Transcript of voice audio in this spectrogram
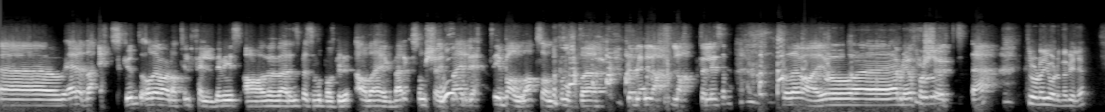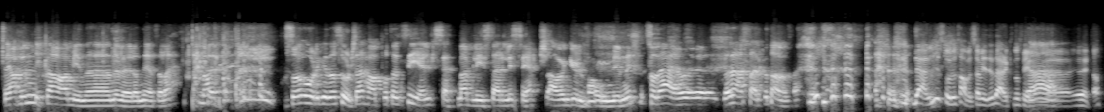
Eh, jeg redda ett skudd, og det var da tilfeldigvis av verdens beste fotballspiller, Ada Hegerberg, som skjøt meg rett i balla, sånn på en måte Det ble lat- latter, liksom. Så det var jo eh, Jeg ble jo forsøkt ja. Tror du gjorde det med vilje? Ja, hun vil ikke ha mine nevøer og nieser, nei. Så Ole Gunnar Solskjær har potensielt sett meg bli sterilisert av en Gullballen-vinner. Så det er jo, den er sterk å ta med seg. Det er en historie å ta med seg videre. det er det ikke noe tvil om. Ja. eh, tatt.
